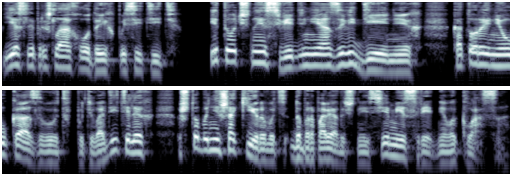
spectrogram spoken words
если пришла охота их посетить, и точные сведения о заведениях, которые не указывают в путеводителях, чтобы не шокировать добропорядочные семьи среднего класса.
